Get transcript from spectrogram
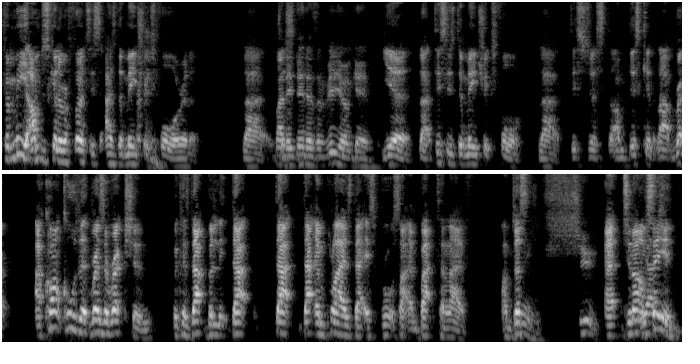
for me, I'm just gonna refer to this as the Matrix Four, innit? Like, Like just- they did as a video game. yeah, like this is the Matrix Four. Like this, just I'm discon like re- I can't call it resurrection because that belie- that that that implies that it's brought something back to life. I'm just, Ooh, shoot. uh, do you know what I'm He saying?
